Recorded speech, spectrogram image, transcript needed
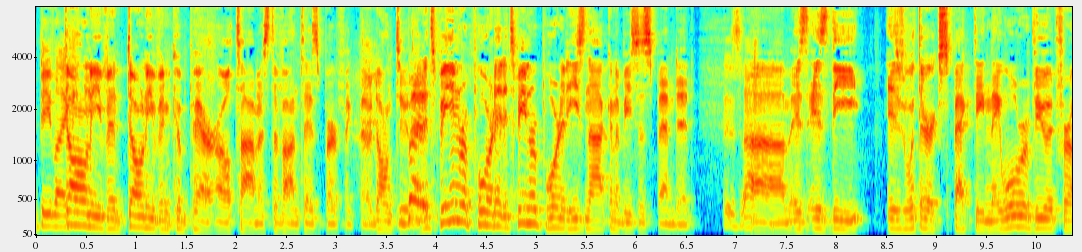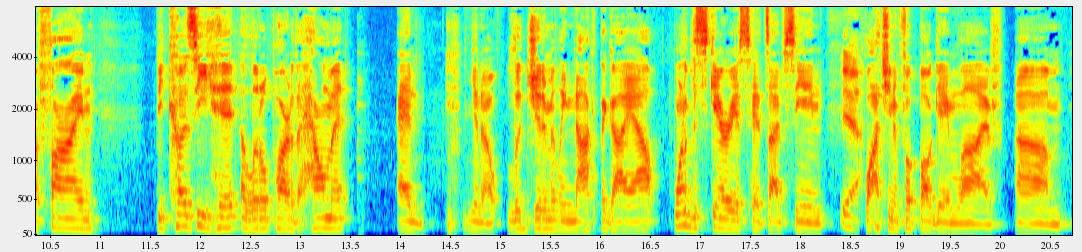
be like, Don't even don't even compare Earl Thomas to Vontaze Burfict though. Don't do that. It's being reported. It's being reported. He's not going to be suspended. Is not. Um, is is the is what they're expecting. They will review it for a fine because he hit a little part of the helmet and you know legitimately knocked the guy out. One of the scariest hits I've seen Yeah. watching a football game live. Um,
